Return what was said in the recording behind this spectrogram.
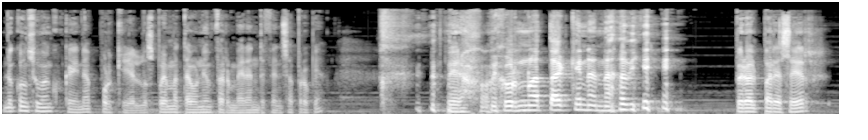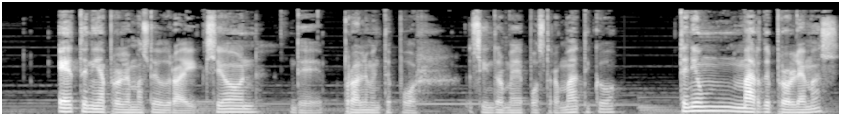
No consuman cocaína porque los puede matar una enfermera en defensa propia. Pero, Mejor no ataquen a nadie. pero al parecer, Ed tenía problemas de drogadicción, de probablemente por síndrome de postraumático. Tenía un mar de problemas.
